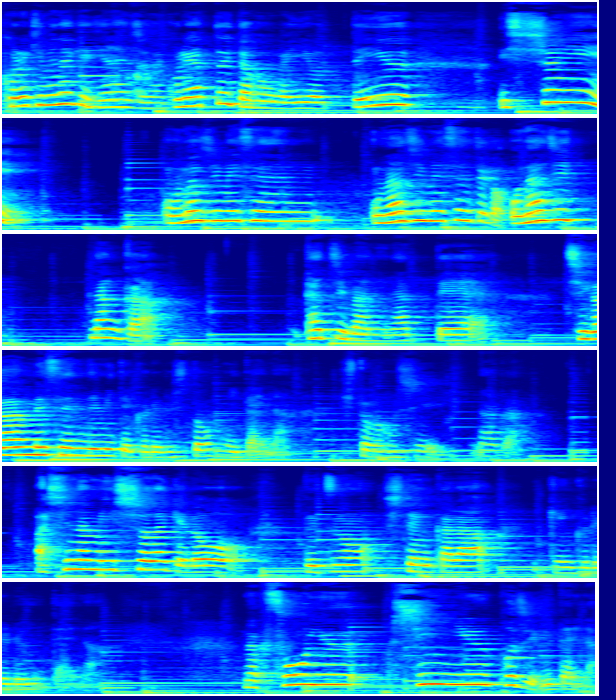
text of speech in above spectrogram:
これ決めなきゃいけないんじゃない？これやっといた方がいいよっていう一緒に同じ目線同じ目線というか同じなんか立場になって違う目線で見てくれる人みたいな人が欲しい。なんか足並み一緒だけど別の視点から意見くれるみたいな。なんかそういう親友ポジみたいな。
